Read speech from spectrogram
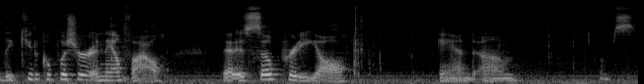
the cuticle pusher and nail file. That is so pretty, y'all. And, um, oops.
